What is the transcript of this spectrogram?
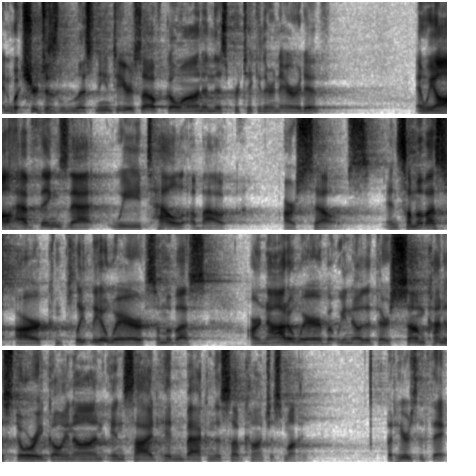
in which you're just listening to yourself go on in this particular narrative. And we all have things that we tell about ourselves. And some of us are completely aware, some of us are not aware, but we know that there's some kind of story going on inside, hidden back in the subconscious mind. But here's the thing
